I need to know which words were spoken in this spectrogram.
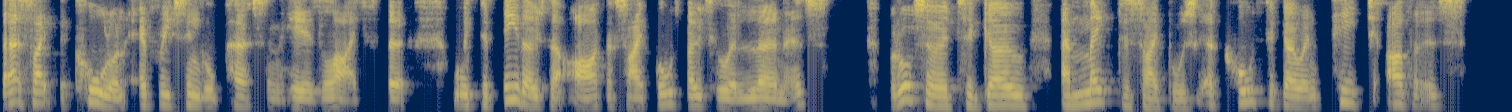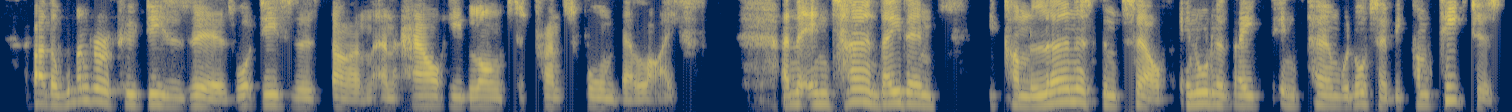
That's like the call on every single person here's life that we're to be those that are disciples, those who are learners, but also to go and make disciples, a call to go and teach others about the wonder of who Jesus is, what Jesus has done, and how he longs to transform their life. And that in turn, they then become learners themselves in order they in turn would also become teachers.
